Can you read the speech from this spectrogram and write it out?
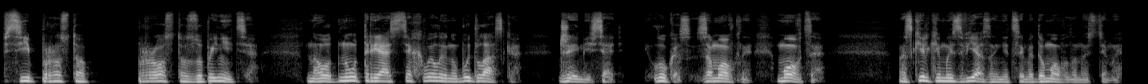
Всі просто, просто зупиніться. На одну трясця хвилину, будь ласка. Джеймі, сядь. Лукас, замовкни, мов це. Наскільки ми зв'язані цими домовленостями?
